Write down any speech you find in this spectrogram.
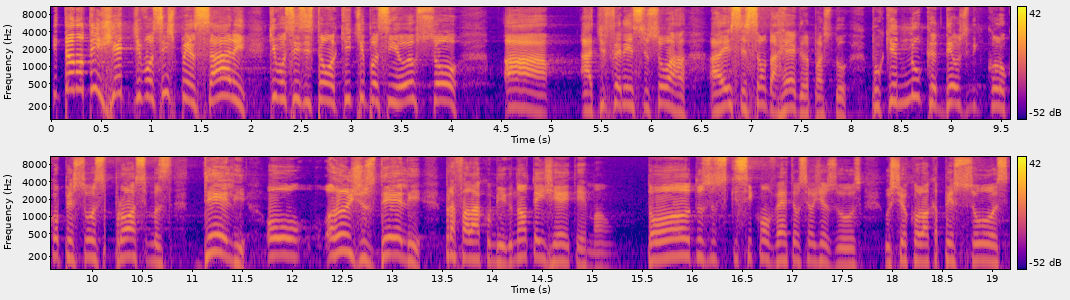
Então não tem jeito de vocês pensarem que vocês estão aqui, tipo assim, eu sou a, a sou a, a exceção da regra, pastor. Porque nunca Deus me colocou pessoas próximas dele ou anjos dele para falar comigo. Não tem jeito, irmão. Todos os que se convertem ao Senhor Jesus, o Senhor coloca pessoas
